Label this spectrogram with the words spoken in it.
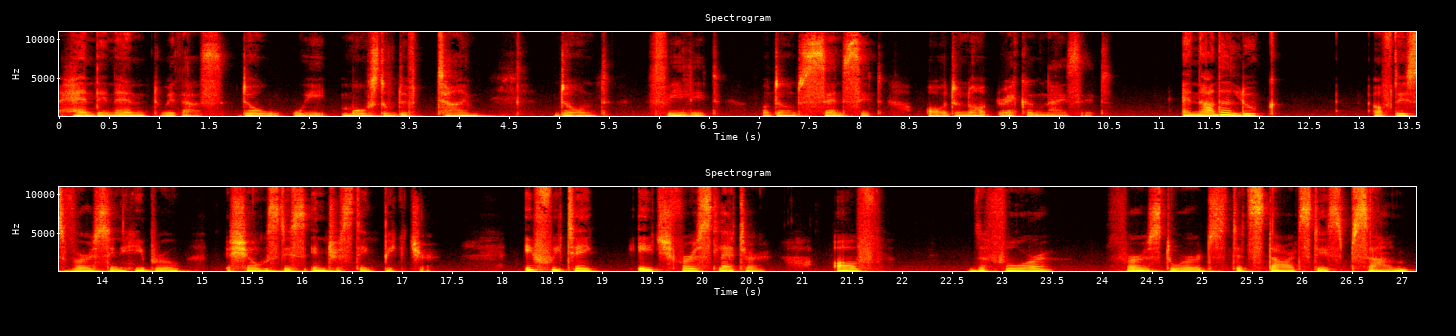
hand in hand with us, though we most of the time don't feel it or don't sense it or do not recognize it. Another look of this verse in Hebrew shows this interesting picture. If we take each first letter of the four first words that starts this psalm,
